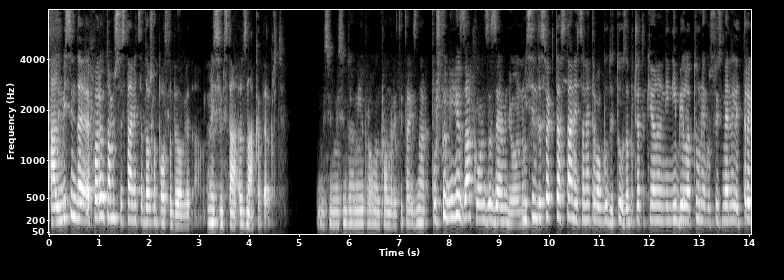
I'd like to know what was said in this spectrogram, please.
Ali mislim da je fora u tome što je stanica došla posle Beograda. Mislim, sta, znaka Beograda. Mislim, mislim da nije problem pomeriti taj znak, pošto nije zakon za zemlju, ono. Mislim da svaka ta stanica ne treba bude tu. Za početak je ona ni, ni bila tu, nego su izmenili trg,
